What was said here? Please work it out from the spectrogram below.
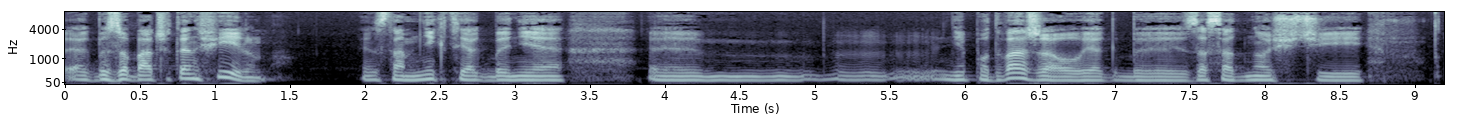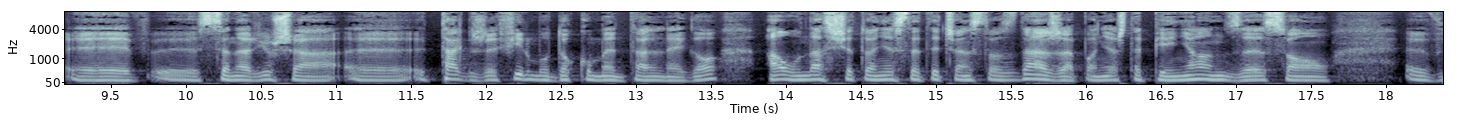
jakby zobaczy ten film. Więc tam nikt jakby nie, nie podważał jakby zasadności e, scenariusza e, także filmu dokumentalnego, a u nas się to niestety często zdarza, ponieważ te pieniądze są w,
